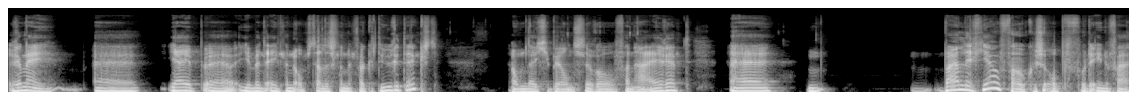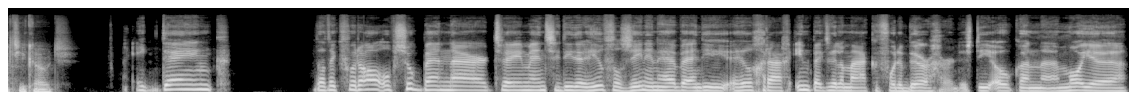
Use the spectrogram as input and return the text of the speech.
René, jij hebt, je bent een van de opstellers van de vacaturetekst, omdat je bij ons de rol van HR hebt. waar ligt jouw focus op voor de innovatiecoach? Ik denk dat ik vooral op zoek ben naar twee mensen die er heel veel zin in hebben en die heel graag impact willen maken voor de burger. Dus die ook een mooie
